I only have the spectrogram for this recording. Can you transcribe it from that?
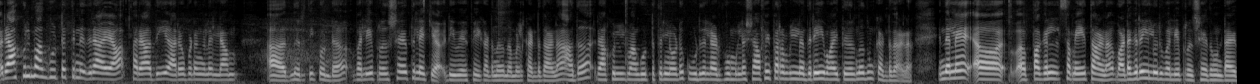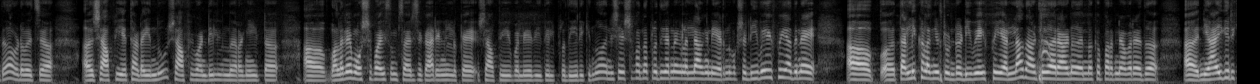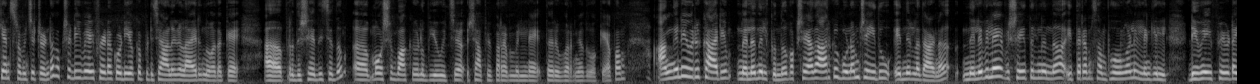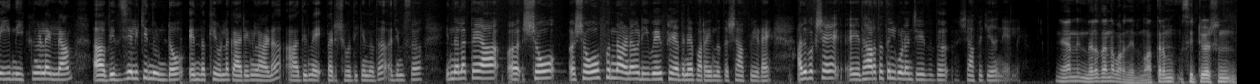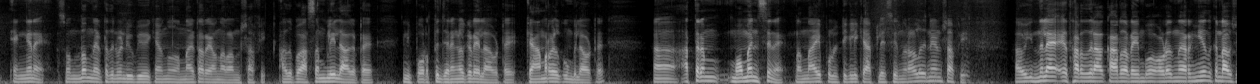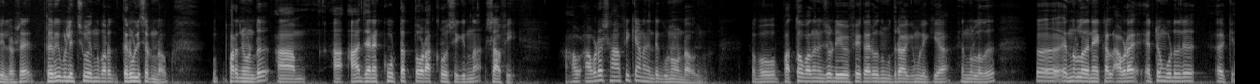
രാഹുൽ മാങ്കൂട്ടത്തിനെതിരായ പരാതി ആരോപണങ്ങളെല്ലാം നിർത്തിക്കൊണ്ട് വലിയ പ്രതിഷേധത്തിലേക്ക് ഡിവൈഎഫ്ഐ കടന്നത് നമ്മൾ കണ്ടതാണ്. അത് രാഹുൽ മാങ്കൂട്ടത്തിനോട് കൂടുതൽ അടുപ്പമുള്ള ഷാഫി പറമ്പിലിനെതിരെയുമായി തീർന്നതും കണ്ടതാണ്. ഇന്നലെ പകൽ സമയത്താണ് വടകരയിൽ ഒരു വലിയ പ്രതിഷേധം ഉണ്ടായത്. അവിടെ വെച്ച് ഷാഫിയെ തടയുന്നു. ഷാഫി വണ്ടിയിൽ നിന്ന് ഇറങ്ങിയിട്ട് വളരെ മോശമായി സംസാരിച്ച കാര്യങ്ങളിലൊക്കെ ഷാഫി വലിയ രീതിയിൽ പ്രതികരിക്കുന്നു. അതിനുശേഷം വന്ന പ്രതികരണങ്ങളെല്ലാം അങ്ങനെയായിരുന്നു. പക്ഷേ ഡിവൈഎഫ്ഐ അതിനെ തള്ളിക്കളഞ്ഞിട്ടുണ്ട്. ഡിവൈഎഫ്ഐ എല്ലാ നാട്ടുകാരാണ് എന്നൊക്കെ പറഞ്ഞ് അവരത് ന്യായീകരിക്കാൻ ശ്രമിച്ചിട്ടുണ്ട്. പക്ഷേ ഡിവൈഎഫ്ഐയുടെ കൊടിയൊക്കെ പിടിച്ച ആളുകളായിരുന്നു അതൊക്കെ പ്രതിഷേധിച്ചതും മോശം വാക്കുകൾ ഉപയോഗിച്ച് ഷാഫി പറമ്പിലിനെ തെറി പറഞ്ഞതും ഒക്കെ അപ്പം അങ്ങനെ ഒരു കാര്യം നിലനിൽക്കുന്നു. പക്ഷേ അത് ആർക്ക് ഗുണം ചെയ്തു എന്നുള്ളതാണ്. നിലവിലെ വിഷയത്തിൽ നിന്ന് ഇത്തരം സംഭവങ്ങൾ ഇല്ലെങ്കിൽ ഡിവൈഫൈയുടെ ഈ നീക്കങ്ങളെല്ലാം വ്യതിചലിക്കുന്നുണ്ടോ എന്നൊക്കെയുള്ള കാര്യങ്ങളാണ് ആദ്യമേ പരിശോധിക്കുന്നത്. അജിം സർ ഇന്നലത്തെ ആ, ഷോ ഷോ ഓഫ് എന്നാണ് ഡിവൈഫൈ അതിനെ പറയുന്നത് ഷാഫിയുടെ. അത് പക്ഷേ യഥാർത്ഥത്തിൽ ഗുണം ചെയ്തത് ഷാഫിക്ക് തന്നെയല്ലേ? ഞാൻ ഇന്നലെ തന്നെ പറഞ്ഞിരുന്നു അത്തരം സിറ്റുവേഷൻ എങ്ങനെ സ്വന്തം നേട്ടത്തിന് വേണ്ടി ഉപയോഗിക്കാമെന്ന് നന്നായിട്ട് അറിയാവുന്ന ആളാണ് ഷാഫി. അതിപ്പോൾ അസംബ്ലിയിലാകട്ടെ ഇനി പുറത്ത് ജനങ്ങൾക്കിടയിലാവട്ടെ ക്യാമറകൾക്ക് മുമ്പിലാവട്ടെ അത്തരം മൊമെൻസിനെ നന്നായി പൊളിറ്റിക്കലി ക്യാപിറ്റലൈസ് ചെയ്യുന്ന ഒരാൾ തന്നെയാണ് ഷാഫി. ഇന്നലെ യഥാർത്ഥത്തിൽ ആ കാർ തടയുമ്പോൾ അവിടെ നിന്ന് ഇറങ്ങി നിൽക്കേണ്ട ആവശ്യമില്ല. പക്ഷേ തെറി വിളിച്ചു എന്ന് പറഞ്ഞ് തെറി വിളിച്ചിട്ടുണ്ടാവും. പറഞ്ഞുകൊണ്ട് ആ ജനക്കൂട്ടത്തോട് ആക്രോശിക്കുന്ന ഷാഫി. അവിടെ ഷാഫിക്കാണ് അതിന്റെ ഗുണം ഉണ്ടാകുന്നത് അപ്പോൾ പത്തോ പതിനഞ്ചോ ഡി എഫ് ഐക്കാർ ഒന്ന് മുദ്രാവാക്യം വിളിക്കുക എന്നുള്ളത് എന്നുള്ളതിനേക്കാൾ അവിടെ ഏറ്റവും കൂടുതൽ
